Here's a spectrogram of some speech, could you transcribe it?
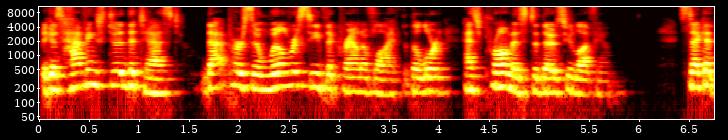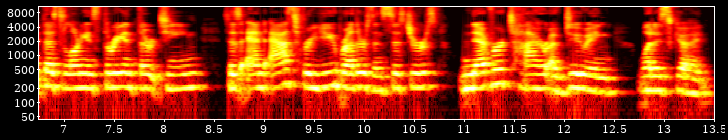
because having stood the test, that person will receive the crown of life that the Lord has promised to those who love him. Second Thessalonians 3 and 13 says, And as for you, brothers and sisters, never tire of doing what is good.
